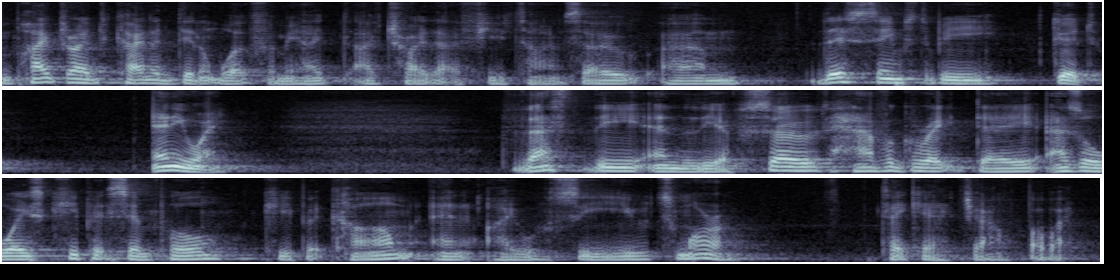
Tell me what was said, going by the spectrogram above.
And Pipedrive kind of didn't work for me. I, have tried that a few times. So um, this seems to be good. Anyway, that's the end of the episode. Have a great day. As always, keep it simple, keep it calm, and I will see you tomorrow. Take care. Ciao. Bye bye.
